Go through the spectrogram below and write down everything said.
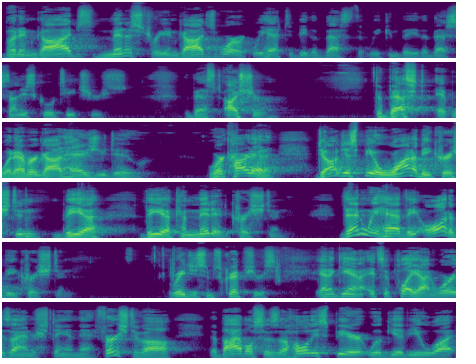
But in God's ministry and God's work, we have to be the best that we can be. The best Sunday school teachers, the best usher, the best at whatever God has you do. Work hard at it. Don't just be a wannabe Christian, be a, be a committed Christian. Then we have the ought to be Christian. read you some scriptures. And again, it's a play on words. I understand that. First of all, the Bible says the Holy Spirit will give you what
